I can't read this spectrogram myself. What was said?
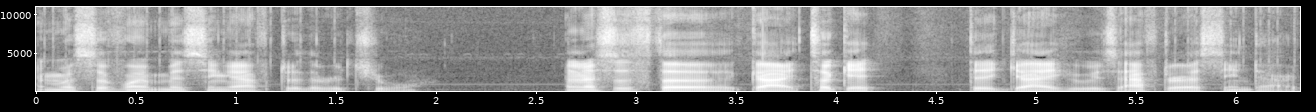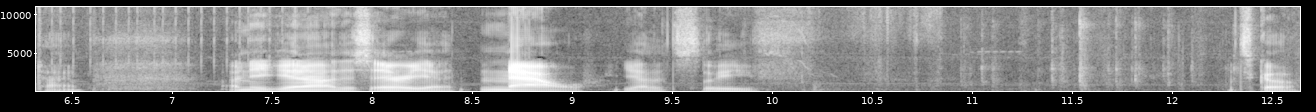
It must have went missing after the ritual. Unless if the guy took it. The guy who was after us the entire time. I need to get out of this area. Now. Yeah, let's leave. Let's go.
